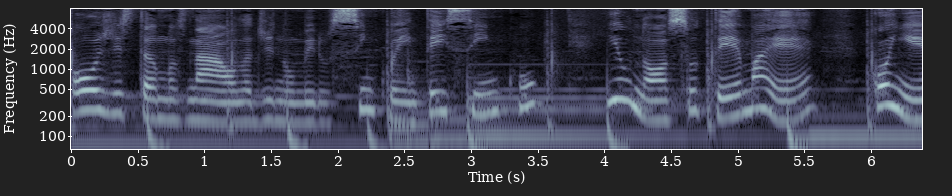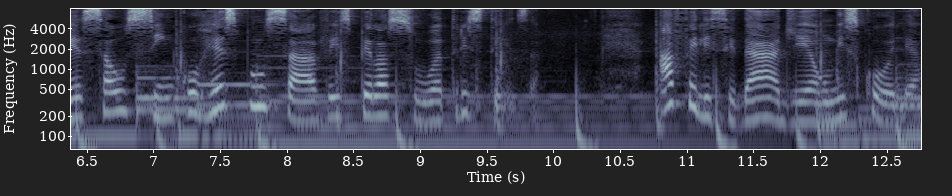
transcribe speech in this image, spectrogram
Hoje estamos na aula de número 55 e o nosso tema é Conheça os cinco responsáveis pela sua tristeza. A felicidade é uma escolha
